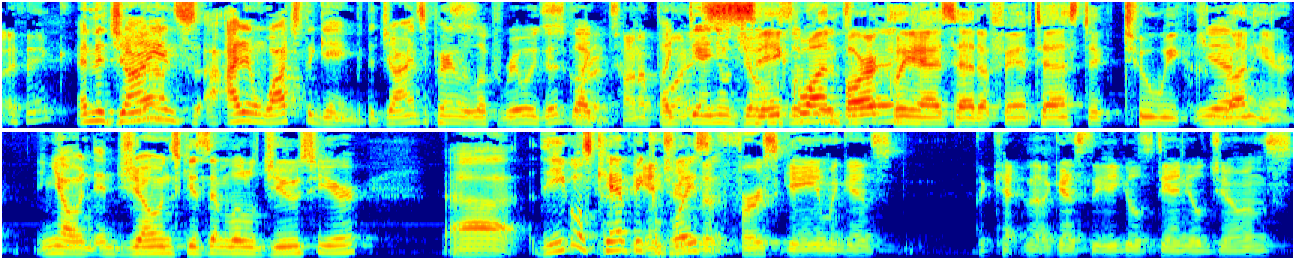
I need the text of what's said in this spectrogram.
I think. and the Giants. I I didn't watch the game, but the Giants apparently looked really good. Scored like a ton of like. Daniel Jones. looked good Saquon today. Barkley has had a fantastic two week Yeah. run here. you know, and, and Jones gives them a little juice here. Uh, the Eagles can't The, be complacent. the first game against the against the Eagles, Daniel Jones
